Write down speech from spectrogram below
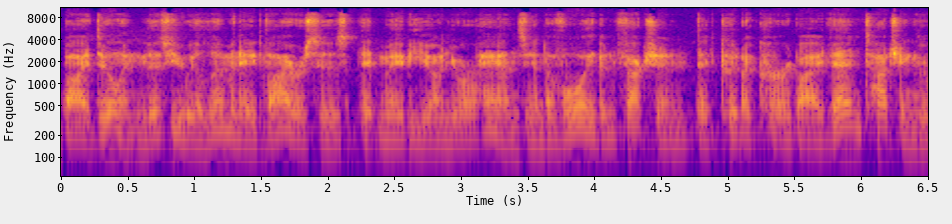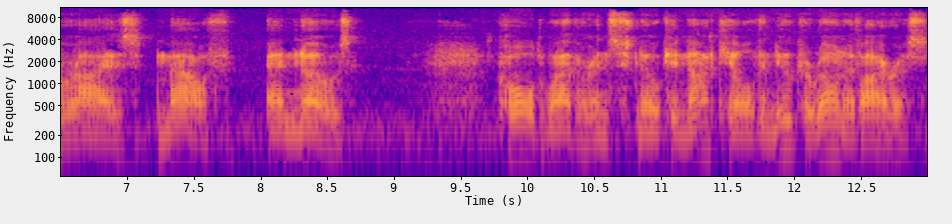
By doing this you eliminate viruses that may be on your hands and avoid infection that could occur by then touching your eyes, mouth, and nose. Cold weather and snow cannot kill the new coronavirus.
